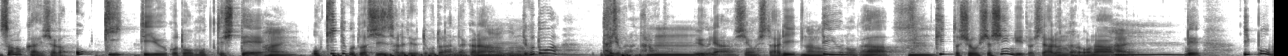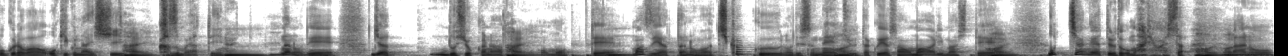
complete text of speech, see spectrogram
その会社が大きいっていうことを思ってして、はい。大きいってことは支持されてるってことなんだからってことは大丈夫なんだろうというふうに安心をしたりっていうのがうん。きっと消費者心理としてあるんだろうな。と、はい。で一方僕らは大きくないし、はい。数もやっていない、うん。なのでじゃあどうしようかなとはい。思って、うん。まずやったのは近くのですね、はい。住宅屋さんを回りまして、はい。おっちゃんがやってるとこ回りました、はいはいあの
